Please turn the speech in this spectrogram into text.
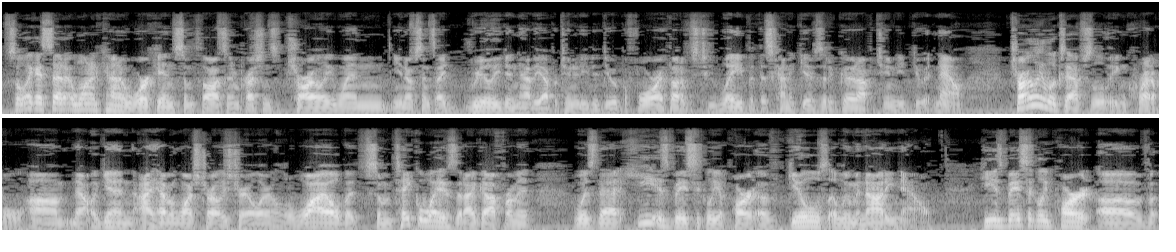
So like I said, I wanted to kind of work in some thoughts and impressions of Charlie when, you know, since I really didn't have the opportunity to do it before, I thought it was too late, but this kind of gives it a good opportunity to do it now. Charlie looks absolutely incredible. Um, now, again, I haven't watched Charlie's trailer in a little while, but some takeaways that I got from it was that he is basically a part of Gill's Illuminati now. He is basically part of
